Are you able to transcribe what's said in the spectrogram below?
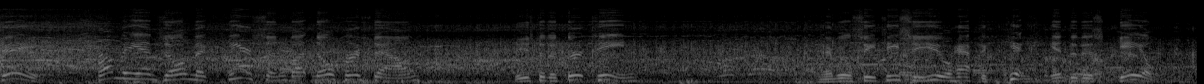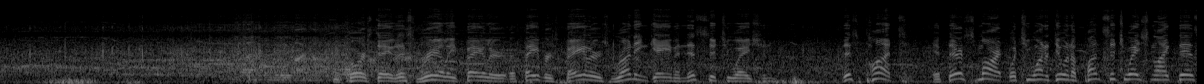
Shea from the end zone, McPherson, but no first down. He's to the 13. And we'll see TCU have to kick into this gale. Of course, Dave, this really favor, favors Baylor's running game in this situation. This punt, if they're smart, what you want to do in a punt situation like this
